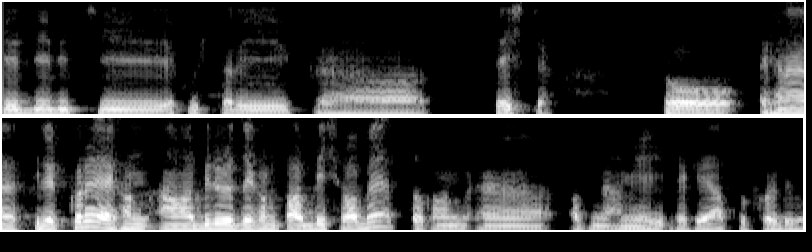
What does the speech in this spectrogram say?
ডেট দিয়ে দিচ্ছি একুশ তারিখ তেইশটা। তো এখানে সিলেক্ট করে এখন আমার ভিডিওটা যখন পাবলিশ হবে, তখন আপনি, আমি এটাকে আপলোড করে দেবো।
